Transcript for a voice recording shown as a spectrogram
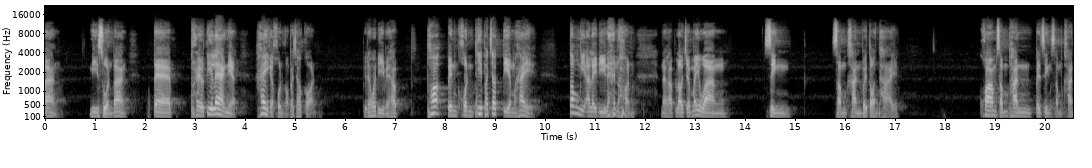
บ้าง มีส่วนบ้าง แต่ priority แรกเนี่ยให้กับคนของพระเจ้าก่อนเป็นทั้งว่าดีไหมครับ เพราะเป็นคนที่พระเจ้าเตรียมให้ต้องมีอะไรดีแน่นอนนะครับ เราจะไม่วางสิ่งสำคัญไว้ตอนท้าย ความสัมพันธ์เป็นสิ่งสำคัญ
